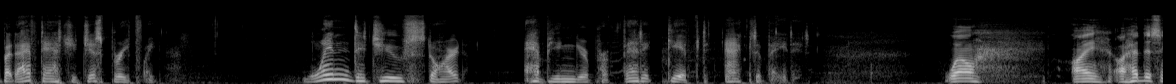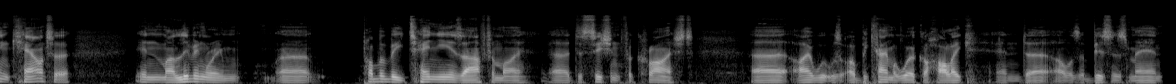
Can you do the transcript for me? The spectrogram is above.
But I have to ask you just briefly when did you start having your prophetic gift activated? Well, I I had this encounter in my living room uh, probably 10 years after my uh, decision for Christ uh, I was I became a workaholic and uh, I was a businessman,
